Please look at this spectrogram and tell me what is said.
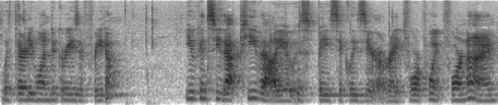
with 31 degrees of freedom, you can see that p-value is basically zero, right? 4.49.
